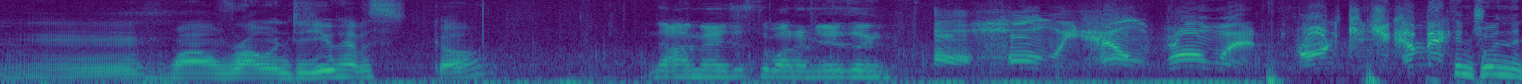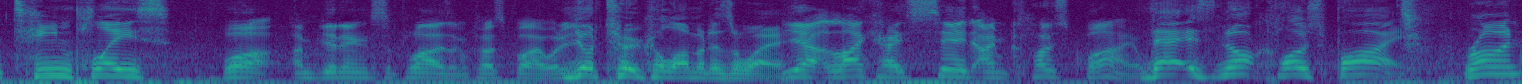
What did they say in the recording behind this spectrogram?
Mm, well, Rowan, do you have a scope? No, man, just the one I'm using. Oh, holy hell, Rowan! Rowan, could you come back? and join the team, please? What? I'm getting supplies. I'm close by. What are you? You're two kilometers away. Yeah, like I said, I'm close by. That is not close by. Rowan,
